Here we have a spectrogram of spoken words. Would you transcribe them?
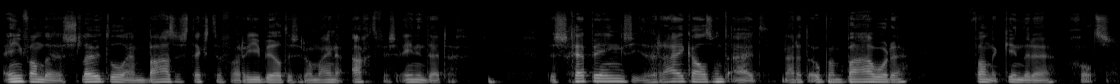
Een van de sleutel- en basisteksten van Rebuild is Romeinen 8, vers 31. De schepping ziet rijkalsend uit naar het openbaar worden van de kinderen Gods.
